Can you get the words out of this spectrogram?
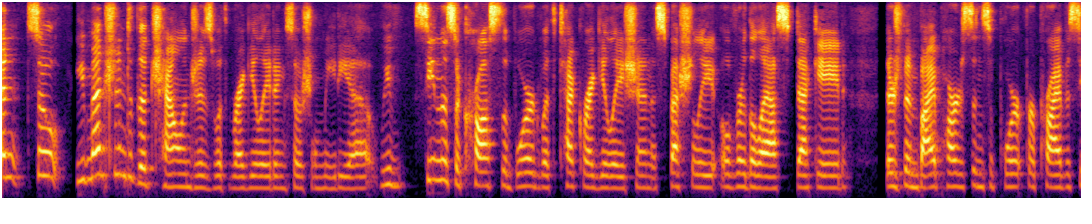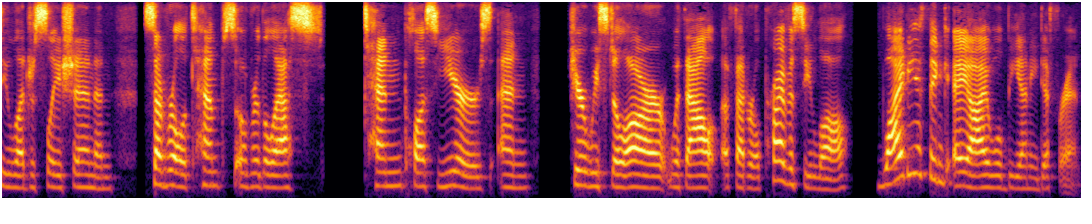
And so you mentioned the challenges with regulating social media. We've seen this across the board with tech regulation, especially over the last decade. There's been bipartisan support for privacy legislation and several attempts over the last 10 plus years. And here we still are without a federal privacy law. Why do you think AI will be any different?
